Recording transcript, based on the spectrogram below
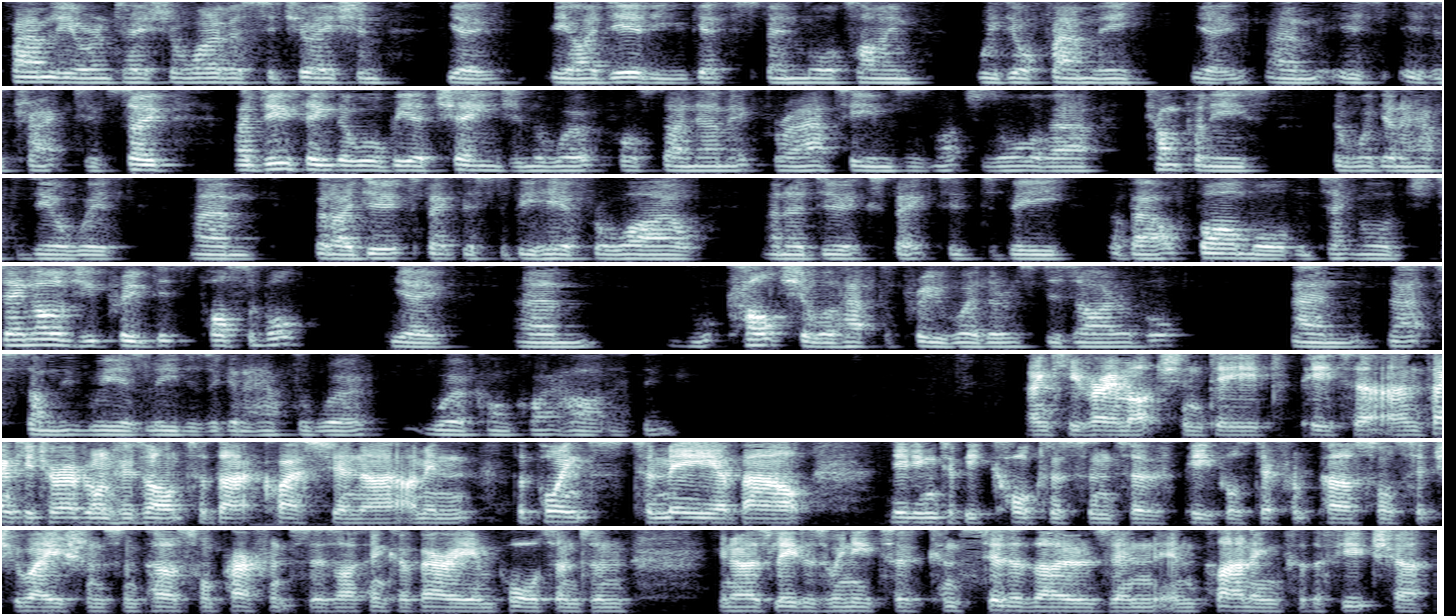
family orientation or whatever situation, you know, the idea that you get to spend more time with your family, you know, um, is is attractive. So I do think there will be a change in the workforce dynamic for our teams as much as all of our companies that we're going to have to deal with. Um, but I do expect this to be here for a while, and I do expect it to be about far more than technology. Technology proved it's possible. You know, um, culture will have to prove whether it's desirable, and that's something we as leaders are going to have to work work on quite hard. I think. Thank you very much indeed, Peter, and thank you to everyone who's answered that question. Uh, I mean, the points to me about needing to be cognizant of people's different personal situations and personal preferences, I think, are very important. And you know, as leaders, we need to consider those in in planning for the future.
